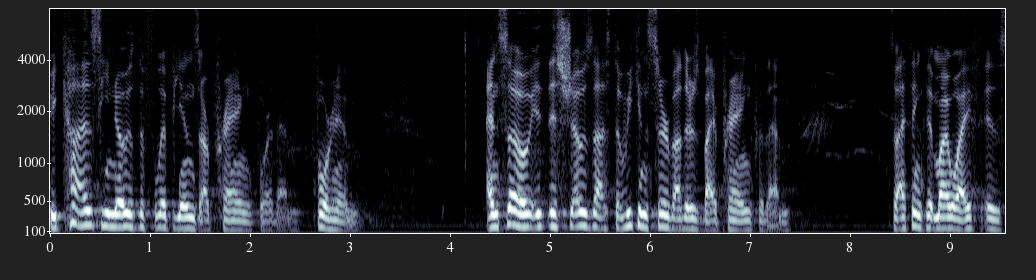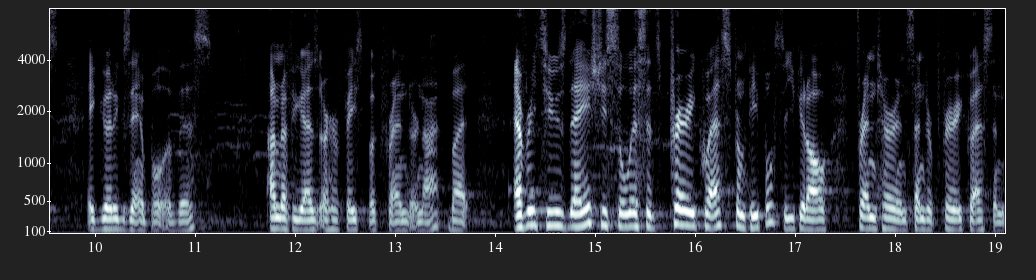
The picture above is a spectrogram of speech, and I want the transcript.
because he knows the Philippians are praying for them, for him. And so it, this shows us that we can serve others by praying for them. So I think that my wife is a good example of this. I don't know if you guys are her Facebook friend or not, but every Tuesday she solicits prayer requests from people, so you could all friend her and send her prayer requests and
